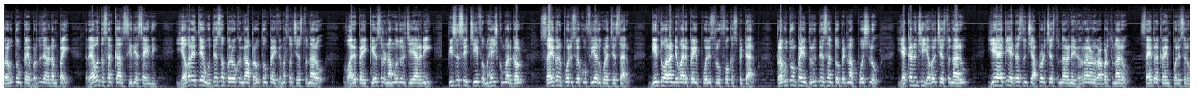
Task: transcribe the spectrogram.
ప్రభుత్వంపై బురద జరగడంపై రేవంత్ సర్కార్ సీరియస్ అయింది. ఎవరైతే ఉద్దేశపూర్వకంగా ప్రభుత్వంపై విమర్శలు చేస్తున్నారో వారిపై కేసులు నమోదులు చేయాలని PCC chief Mahesh Kumar Goud cyber పోలీసులకు ఫిర్యాదు కూడా చేశారు. దీంతో అలాంటి వారిపై పోలీసులు ఫోకస్ పెట్టారు. ప్రభుత్వంపై దురుద్దేశంతో పెట్టిన పోస్టులు ఎక్కడి నుంచి ఎవరు చేస్తున్నారు ఏ ఐపీ అడ్రస్ నుంచి అప్లోడ్ చేస్తున్నారనే వివరాలను రాబడుతున్నారు సైబర్ క్రైమ్ పోలీసులు.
